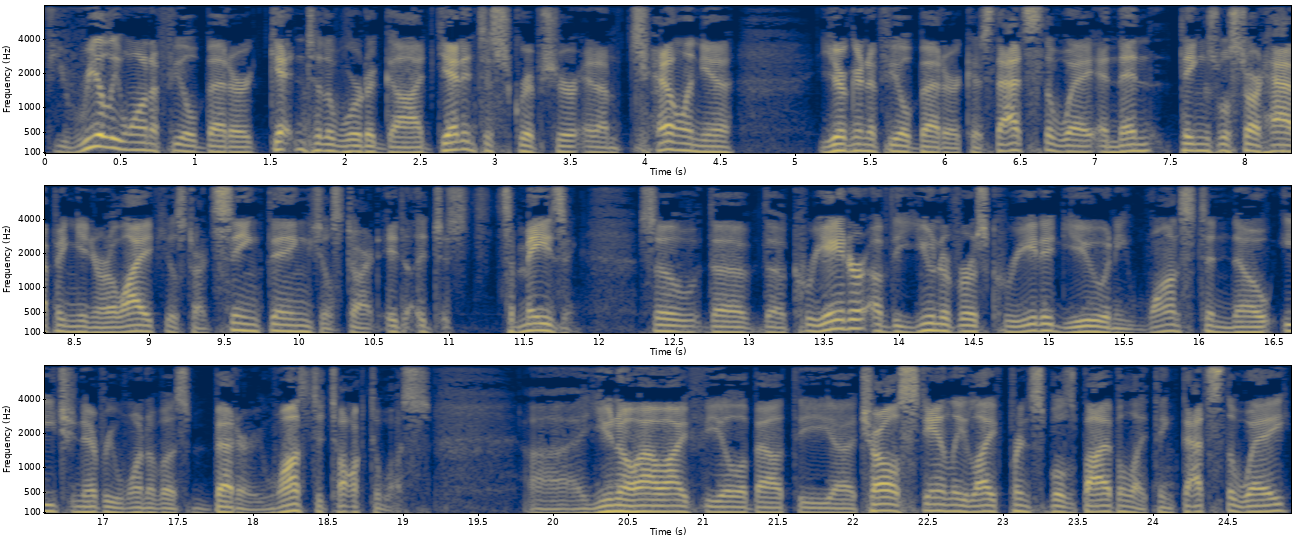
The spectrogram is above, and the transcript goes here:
If you really want to feel better, get into the Word of God, get into Scripture, and I'm telling you, you're going to feel better because that's the way. And then things will start happening in your life. You'll start seeing things. You'll start. It, it just it's amazing. So the the creator of the universe created you, and he wants to know each and every one of us better. He wants to talk to us. Uh, you know how I feel about the uh, Charles Stanley Life Principles Bible. I think that's the way.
